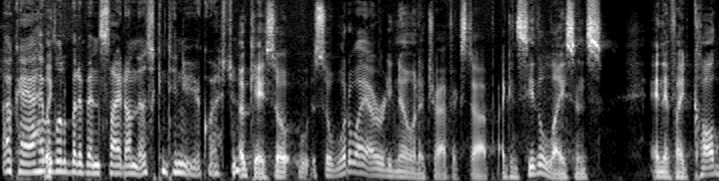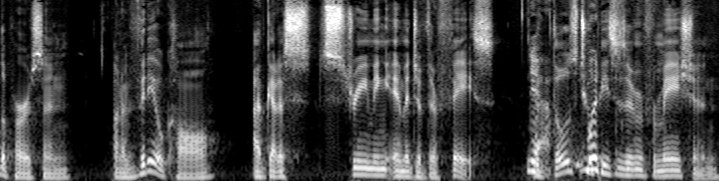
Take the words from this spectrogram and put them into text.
Okay, I have like, a little bit of insight on this. Continue your question. Okay, so so what do I already know in a traffic stop? I can see the license, and if I called the person on a video call, I've got a s- streaming image of their face. Yeah, With those two what, pieces of information,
